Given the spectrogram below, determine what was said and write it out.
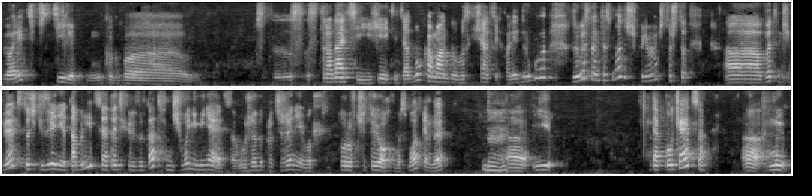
говорить в стиле, как бы, страдать и хейтить одну команду, восхищаться и хвалить другую. С другой стороны, ты смотришь и понимаешь, что, что а, в этом чемпионате с точки зрения таблицы от этих результатов ничего не меняется. Уже на протяжении вот туров четырех мы смотрим, да? Да. А, и так получается, а, мы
